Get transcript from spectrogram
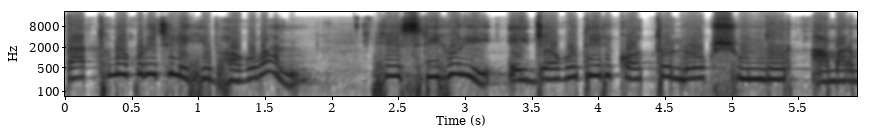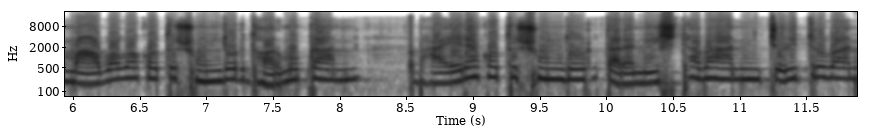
প্রার্থনা করেছিলে, হে ভগবান! হে শ্রীহরি, এই জগতের কত লোক সুন্দর, আমার মা বাবা কত সুন্দর ধর্মপ্রাণ, ভাইয়েরা কত সুন্দর, তারা নিষ্ঠাবান, চরিত্রবান।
